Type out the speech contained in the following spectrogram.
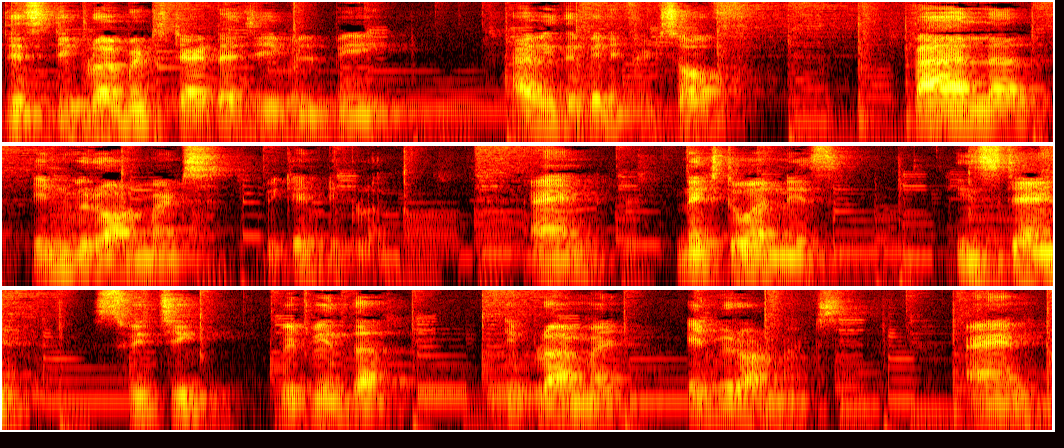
This deployment strategy will be having the benefits of parallel environments we can deploy. And next one is instant switching between the deployment environments. And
